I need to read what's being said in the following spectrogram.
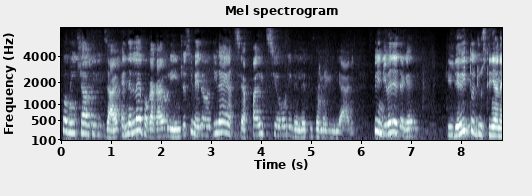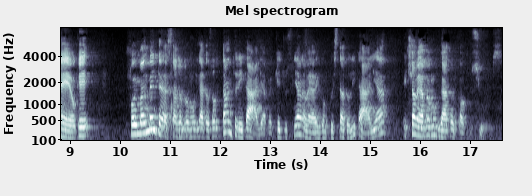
comincia a utilizzare e nell'epoca carolingia si vedono diverse apparizioni dell'epitome giuliani. Quindi vedete che il diritto giustinianeo che formalmente era stato promulgato soltanto in Italia perché Giustiniano aveva riconquistato l'Italia e ci aveva promulgato il Corpus Juris.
